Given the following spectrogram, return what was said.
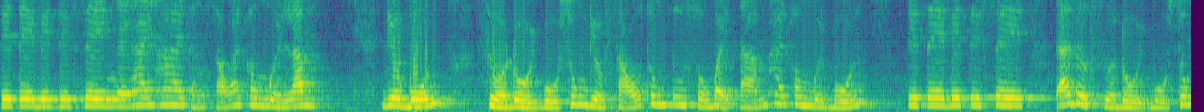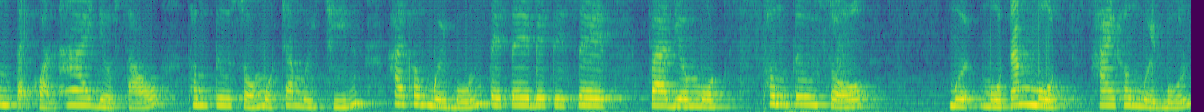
TT-BTC ngày 22 tháng 6 2015. Điều 4. Sửa đổi bổ sung Điều 6 Thông tư số 78 2014 TT-BTC đã được sửa đổi bổ sung tại khoản 2 Điều 6 Thông tư số 119 2014 TT-BTC và Điều 1 Thông tư số 151 2014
